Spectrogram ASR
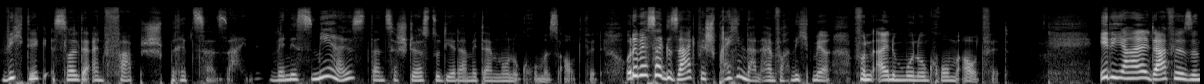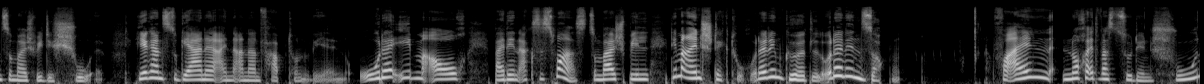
Wichtig, es sollte ein Farbspritzer sein. Wenn es mehr ist, dann zerstörst du dir damit dein monochromes Outfit. Oder besser gesagt, wir sprechen dann einfach nicht mehr von einem monochromen Outfit. Ideal dafür sind zum Beispiel die Schuhe. Hier kannst du gerne einen anderen Farbton wählen. Oder eben auch bei den Accessoires, zum Beispiel dem Einstecktuch oder dem Gürtel oder den Socken. Vor allem noch etwas zu den Schuhen.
